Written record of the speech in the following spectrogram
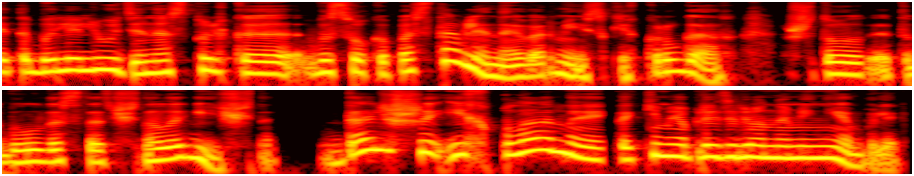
это были люди настолько высокопоставленные в армейских кругах, что это было достаточно логично. Дальше их планы такими определенными не были.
